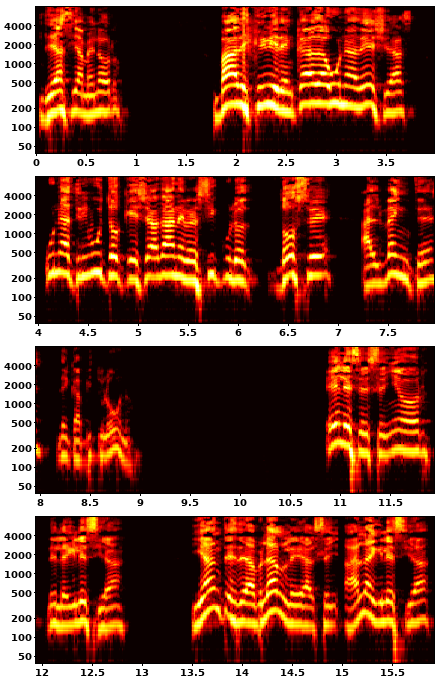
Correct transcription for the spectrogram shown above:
de Asia Menor, va a describir en cada una de ellas un atributo que ya da en el versículo 12 al 20 del capítulo 1. Él es el Señor de la iglesia y antes de hablarle a la iglesia,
